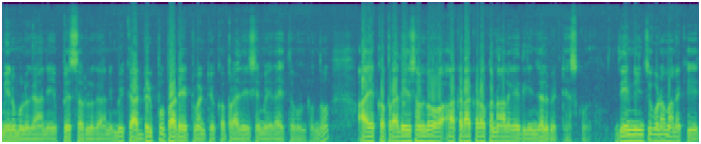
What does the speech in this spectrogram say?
మినుములు కానీ పెసర్లు కానీ మీకు ఆ డ్రిప్ పడేటువంటి ఒక ప్రదేశం ఏదైతే ఉంటుందో ఆ యొక్క ప్రదేశంలో అక్కడక్కడ ఒక నాలుగైదు గింజలు పెట్టేసుకోండి. దీని నుంచి కూడా మనకి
